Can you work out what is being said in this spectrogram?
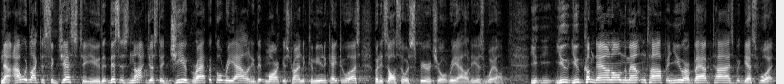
Now, I would like to suggest to you that this is not just a geographical reality that Mark is trying to communicate to us, but it's also a spiritual reality as well. You, you, you come down on the mountaintop and you are baptized, but guess what?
